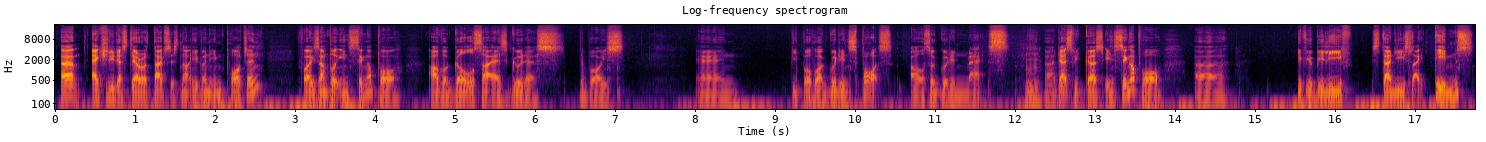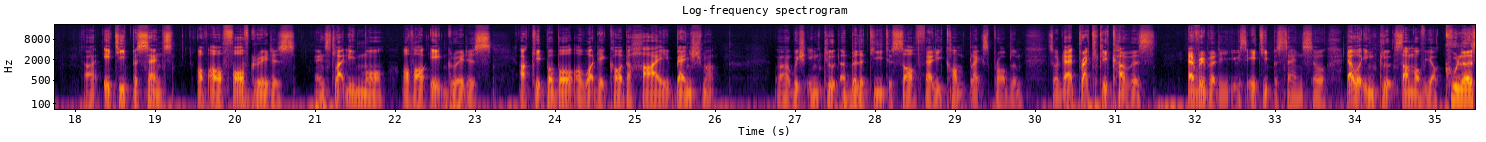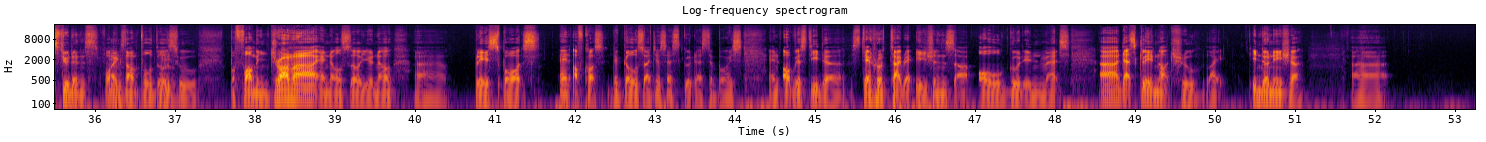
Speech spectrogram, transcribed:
Um, actually, the stereotypes is not even important. For example, in Singapore, our girls are as good as the boys, and people who are good in sports are also good in maths. Uh, that's because in Singapore, uh, if you believe studies like TIMSS, uh, 80% of our fourth graders and slightly more of our eighth graders are capable of what they call the high benchmark, uh, which include ability to solve fairly complex problem. So that practically covers everybody if it's 80%. So that would include some of your cooler students, for example, those who perform in drama and also, you know, uh, play sports. And of course, the girls are just as good as the boys. And obviously, the stereotype that Asians are all good in maths, uh, that's clearly not true. Like Indonesia, uh,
